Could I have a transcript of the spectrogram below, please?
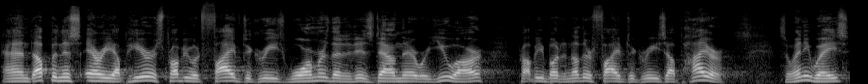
And up in this area up here, it's probably about five degrees warmer than it is down there where you are probably about another five degrees up higher. So, anyways,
